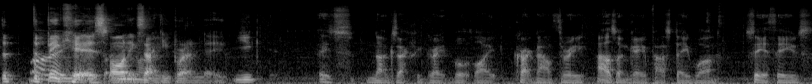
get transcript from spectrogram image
the the Well, big no, hitters yes, aren't mean, exactly like- brand new. You, it's not exactly great, but like Crackdown 3, that was on Game Pass day one. Sea of Thieves,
